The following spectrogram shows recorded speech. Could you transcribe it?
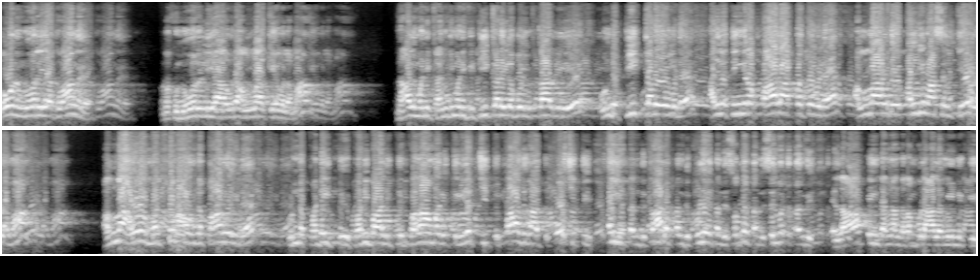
ஓன நூறையாக்கு வாங்க. உனக்கு நூறலியா விட அல்லா கேவலமா? நாலு மணிக்கு அஞ்சு மணிக்கு டீ கடையில போய் உட்காரு உங்க டீ கடையை விட அதுல திங்கிற பாலாப்பத்தை விட அல்லாவுடைய பள்ளி வாசல் கேவலமா? அல்லாஹ் அவ்வளவு மட்டமா உங்க பார்வையில உன்னை படைத்து பரிபாலித்து பராமரித்து இலட்சித்து பாதுகாத்து போஷித்து கையை தந்து காலை தந்து பிள்ளை தந்து சொந்த தந்து செல்வத்தை தந்து எல்லாத்தையும் தந்த அந்த ரப்பல் ஆலமீனுக்கு.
